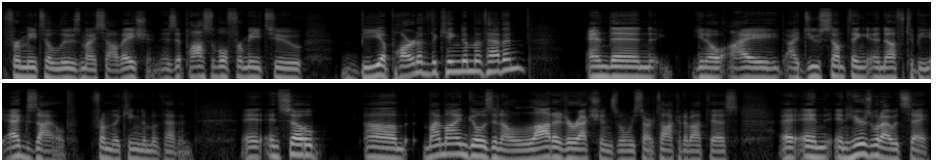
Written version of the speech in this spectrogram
for me to lose my salvation? Is it possible for me to be a part of the kingdom of heaven and then, you know, I I do something enough to be exiled from the kingdom of heaven? And, and so um, my mind goes in a lot of directions when we start talking about this. And and here's what I would say.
